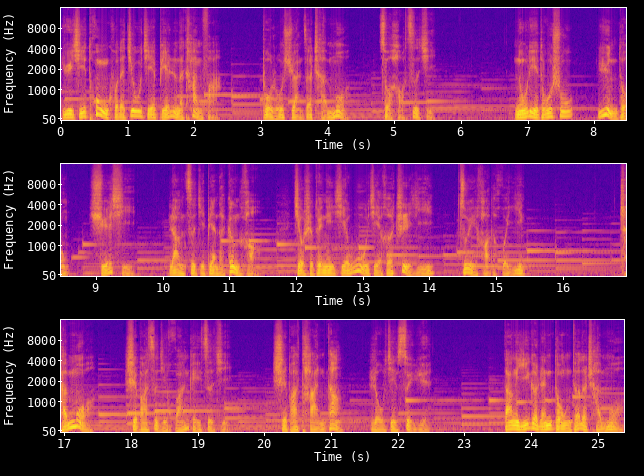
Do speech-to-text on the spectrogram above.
与其痛苦的纠结别人的看法，不如选择沉默，做好自己，努力读书、运动、学习，让自己变得更好。就是对那些误解和质疑最好的回应。沉默，是把自己还给自己，是把坦荡揉进岁月。当一个人懂得了沉默，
